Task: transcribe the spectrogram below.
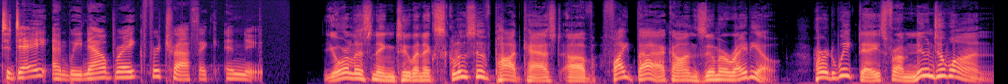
today. And we now break for traffic and news. You're listening to an exclusive podcast of Fight Back on Zoomer Radio, heard weekdays from noon to one.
